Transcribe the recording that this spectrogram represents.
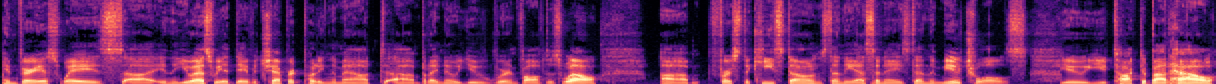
in various ways. Uh, in the U.S., we had David Shepard putting them out, uh, but I know you were involved as well um, first the keystones, then the Essanays, then the mutuals. You you talked about how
